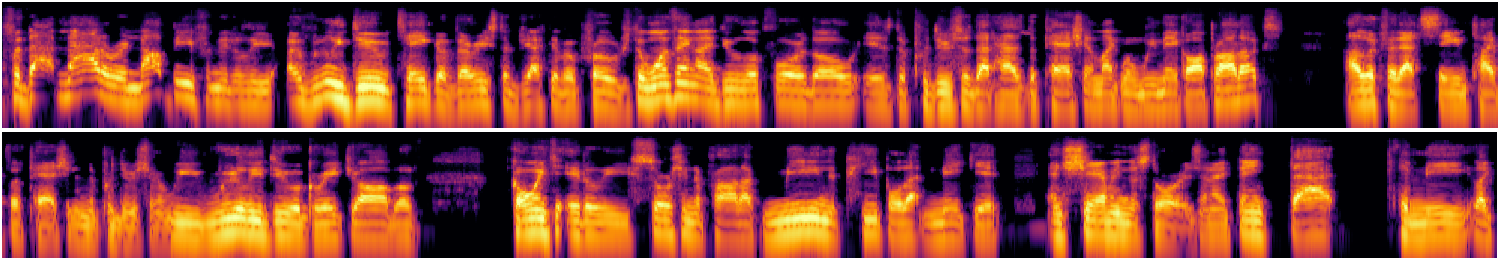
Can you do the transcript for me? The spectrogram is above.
for that matter and not being from italy i really do take a very subjective approach the one thing i do look for though is the producer that has the passion like when we make our products i look for that same type of passion in the producer we really do a great job of going to italy sourcing the product meeting the people that make it and sharing the stories and i think that to me like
